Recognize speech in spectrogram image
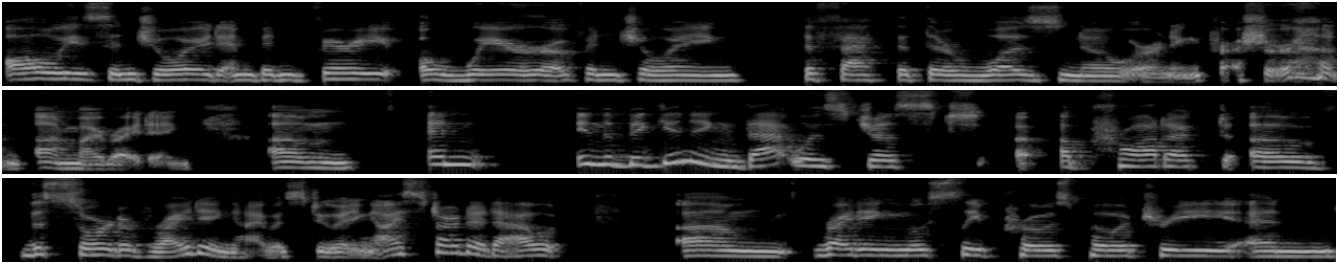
always enjoyed and been very aware of enjoying the fact that there was no earning pressure on, on my writing. Um, and in the beginning, that was just a, a, product of the sort of writing I was doing. I started out um, writing mostly prose poetry and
